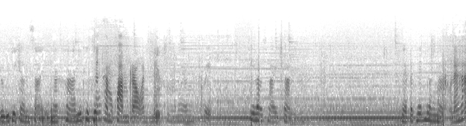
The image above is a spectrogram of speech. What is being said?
ดูวิธีการใส่นะคะนี่คือเครื่องทำความร้อนนะคะในอังกฤษที่เราใช้กัน ในประเทศเมืองหนาวนะคะ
